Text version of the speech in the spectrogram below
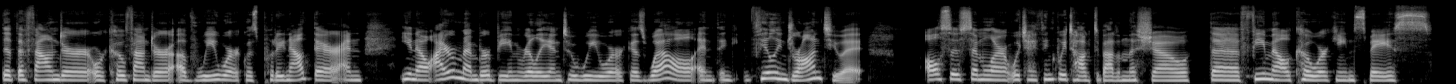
that the founder or co-founder of WeWork was putting out there. And, you know, I remember being really into WeWork as well and think, feeling drawn to it. Also similar, which I think we talked about on the show, the female co-working space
